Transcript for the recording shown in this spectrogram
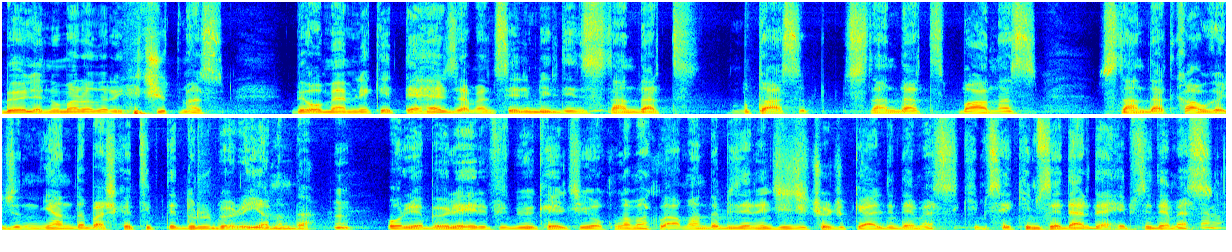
böyle numaraları hiç yutmaz. Ve o memlekette her zaman senin bildiğin standart mutasip, standart bağnaz, standart kavgacının yanında başka tipte durur böyle yanında. Oraya böyle herifi büyük elçi yoklamakla aman da bize ne cici çocuk geldi demez kimse. Kimse der de hepsi demez. Demez.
